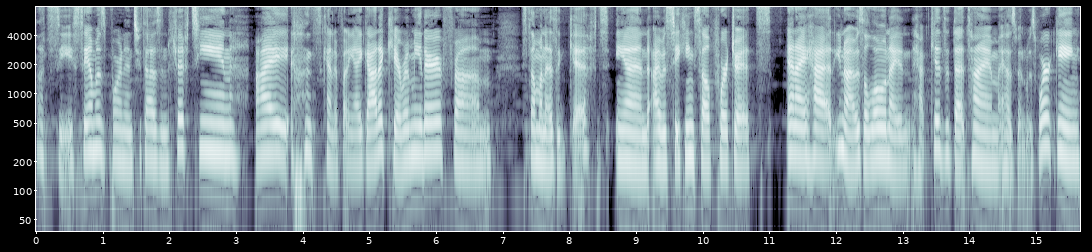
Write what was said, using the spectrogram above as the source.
let's see. Sam was born in 2015. I, it's kind of funny. I got a camera meter from someone as a gift, and I was taking self portraits. And I had, you know, I was alone. I didn't have kids at that time. My husband was working.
